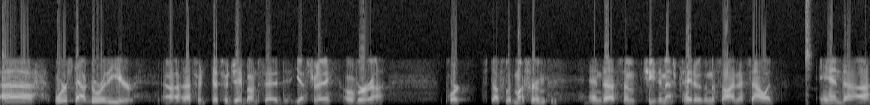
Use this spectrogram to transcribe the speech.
Uh, worst outdoor of the year. Uh, that's what that's what J Bone said yesterday over uh, pork stuffed with mushroom and uh, some cheesy mashed potatoes on the side and a salad. And uh,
